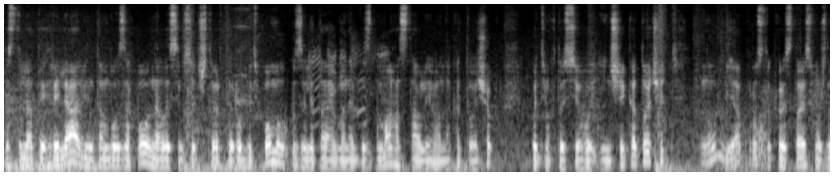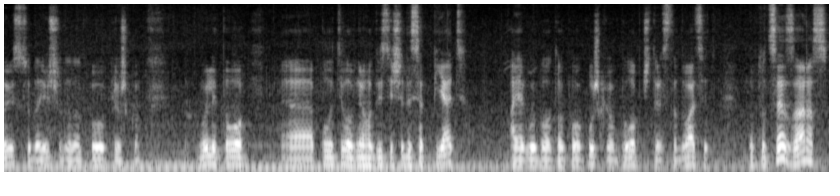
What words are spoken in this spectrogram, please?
постріляти гриля, він там був захований, але 704 робить помилку, залітає в мене без дамага, ставлю його на каточок. Потім хтось його інший каточить. Ну, я просто користаюсь можливістю, даю ще додаткову плюшку. Вилітало, е, полетіло в нього 265, а якби була топова пушка, було б 420. Тобто це зараз,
